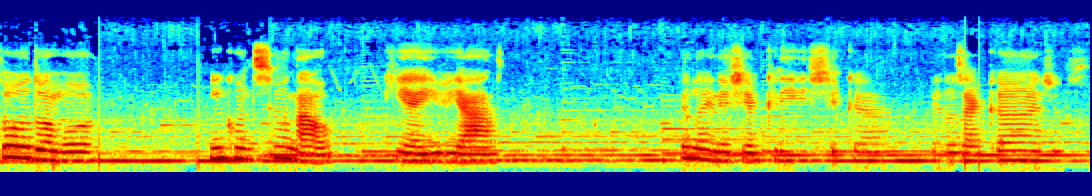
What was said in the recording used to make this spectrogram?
todo o amor incondicional que é enviado pela energia crística, pelos arcanjos,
